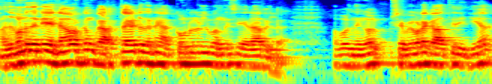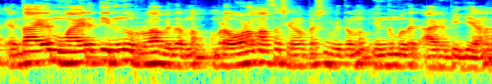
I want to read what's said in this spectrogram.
അതുകൊണ്ട് തന്നെ എല്ലാവർക്കും കറക്റ്റായിട്ട് തന്നെ അക്കൗണ്ടുകളിൽ വന്ന് ചേരാറില്ല. അപ്പോൾ നിങ്ങൾ ക്ഷമയോടെ കാത്തിരിക്കുക. എന്തായാലും മൂവായിരത്തി ഇരുന്നൂറ് രൂപ വിതരണം നമ്മുടെ ഓണമാസ ക്ഷേമ പെൻഷൻ വിതരണം ഇന്ന് മുതൽ ആരംഭിക്കുകയാണ്.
